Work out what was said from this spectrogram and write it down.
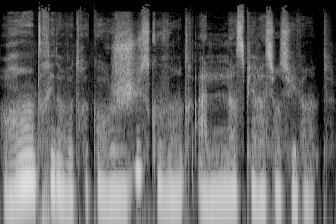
rentrer dans votre corps jusqu'au ventre à l'inspiration suivante.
